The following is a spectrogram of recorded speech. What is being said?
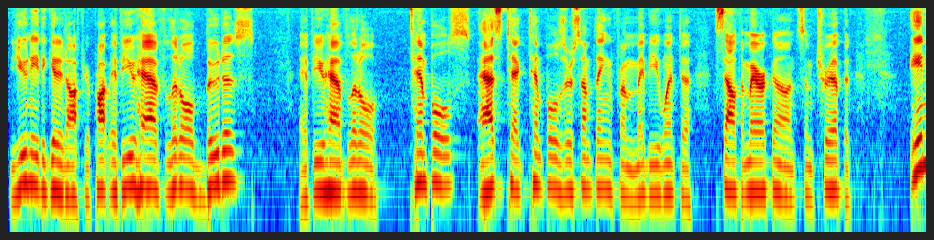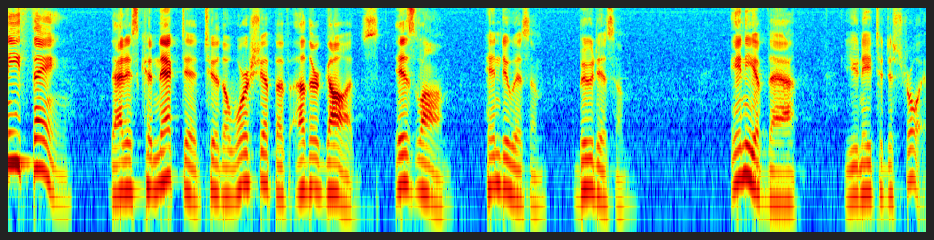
you need to get it off your property. If you have little Buddhas, if you have little temples, Aztec temples or something from maybe you went to South America on some trip, and anything that is connected to the worship of other gods, Islam, Hinduism, Buddhism, any of that, you need to destroy it.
